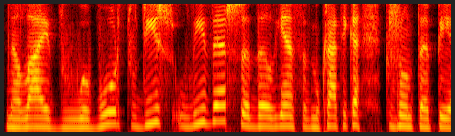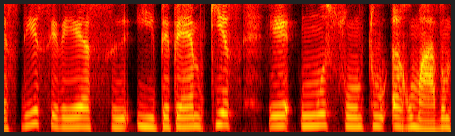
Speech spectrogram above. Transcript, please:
na lei do aborto, diz o líder da Aliança Democrática que junta PSD, CDS e PPM, que esse é um assunto arrumado.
